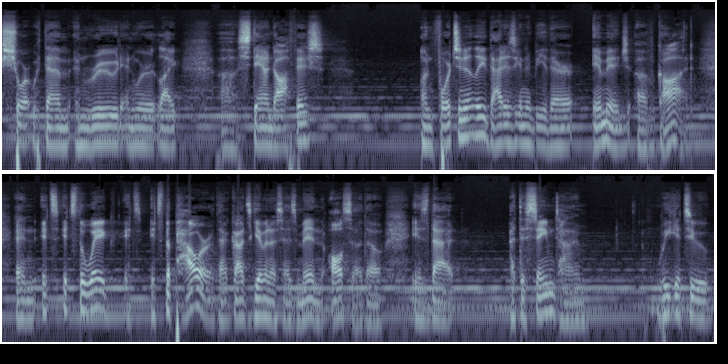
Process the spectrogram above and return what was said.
short with them and rude and we're like uh, standoffish unfortunately that is going to be their image of god. And it's it's the way it's it's the power that god's given us as men also though is that at the same time we get to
